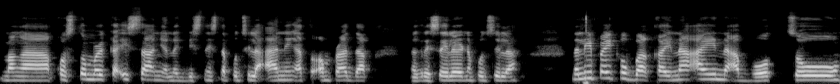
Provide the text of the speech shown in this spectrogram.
Mga customer ka isa nya nagbusiness na pud sila aning ato ang product, nagreseller na pud sila. Nalipay ko ba kay naay naabot. So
